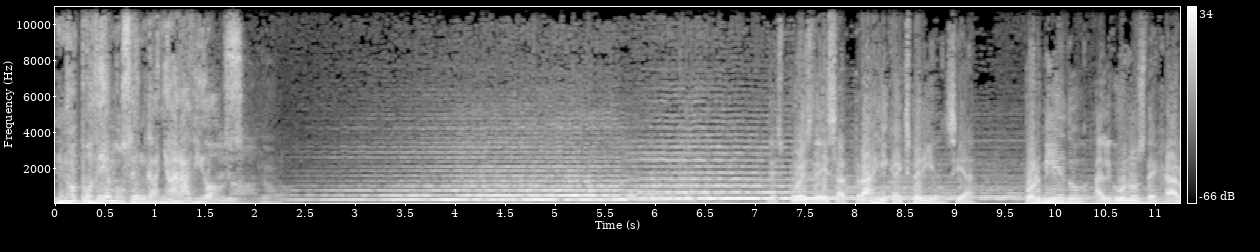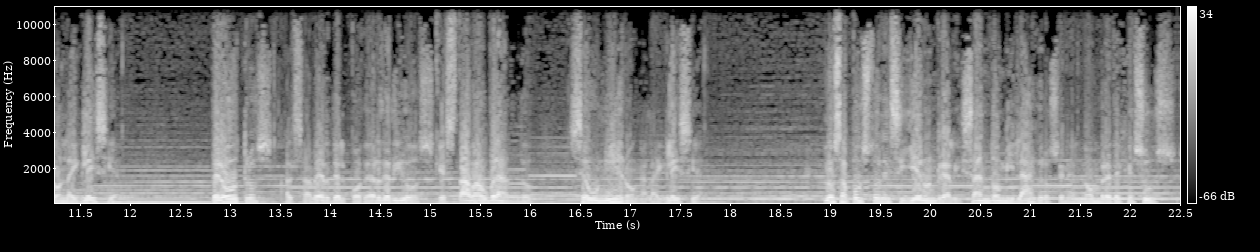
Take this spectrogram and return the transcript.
No podemos engañar a Dios. Después de esa trágica experiencia, por miedo algunos dejaron la iglesia, pero otros, al saber del poder de Dios que estaba obrando, se unieron a la iglesia. Los apóstoles siguieron realizando milagros en el nombre de Jesús.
